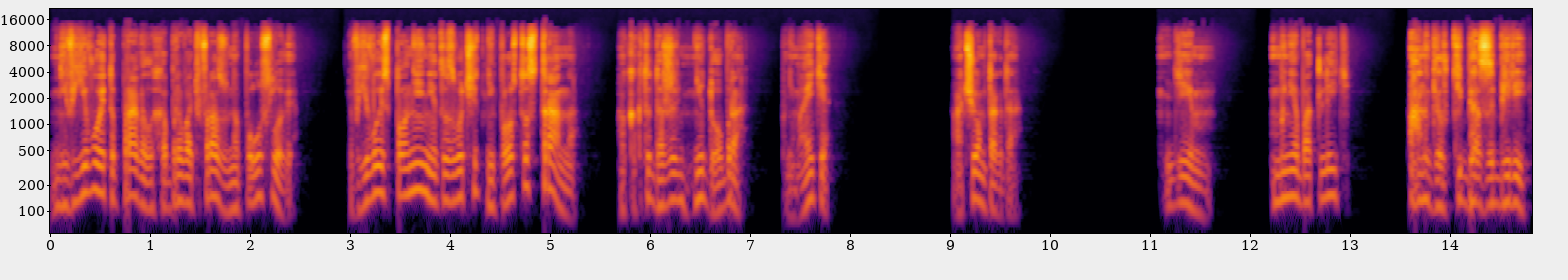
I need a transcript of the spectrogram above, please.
Не в его это правилах обрывать фразу на полуслове. В его исполнении это звучит не просто странно, а как-то даже недобро. Понимаете? О чем тогда? Дим, мне бы отлить «Ангел, тебя забери!»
